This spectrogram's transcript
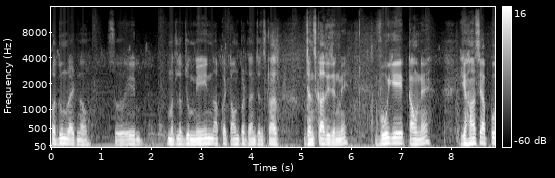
Padum right now so ये मतलब जो मेन आपका टाउन पड़ता है जंस्कार जंस्कार रीजन में, वो ये टाउन है। यहाँ से आपको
